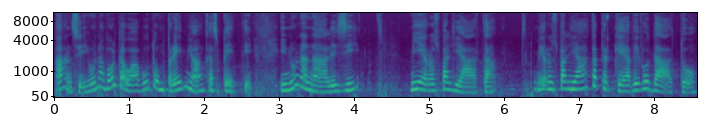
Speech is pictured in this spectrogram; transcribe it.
anzi, una volta ho avuto un premio anche, aspetti, in un'analisi mi ero sbagliata, mi ero sbagliata perché avevo dato,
